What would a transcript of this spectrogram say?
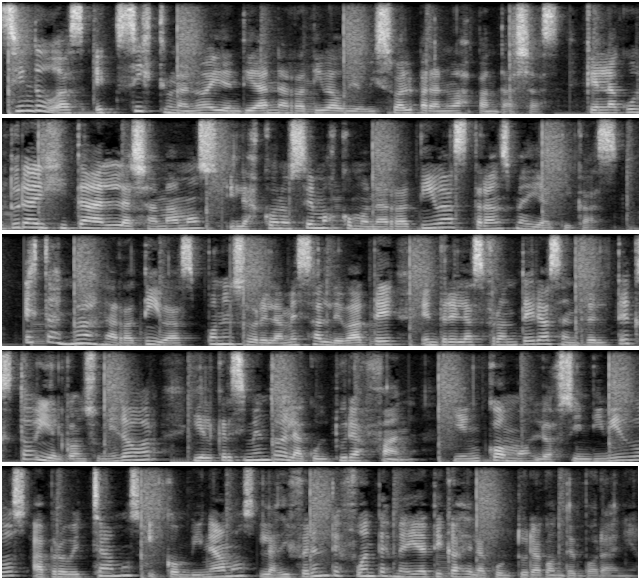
Sin dudas, existe una nueva identidad narrativa audiovisual para nuevas pantallas, que en la cultura digital las llamamos y las conocemos como narrativas transmediáticas. Estas nuevas narrativas ponen sobre la mesa el debate entre las fronteras entre el texto y el consumidor y el crecimiento de la cultura fan, y en cómo los individuos aprovechamos y combinamos las diferentes fuentes mediáticas de la cultura contemporánea.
